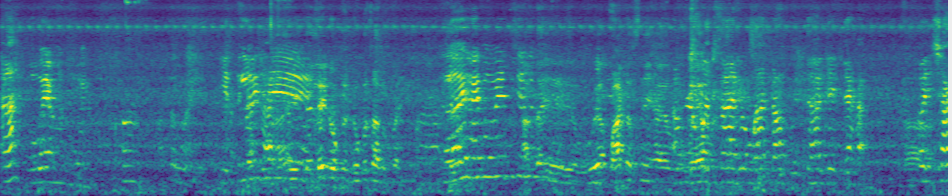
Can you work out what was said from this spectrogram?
हा? हा. लय डोकं डोकं चालू पाहिजे आता हे होया पाठच नाही हा होया नमस्कार माझा बुद्धाले द्या पैसा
